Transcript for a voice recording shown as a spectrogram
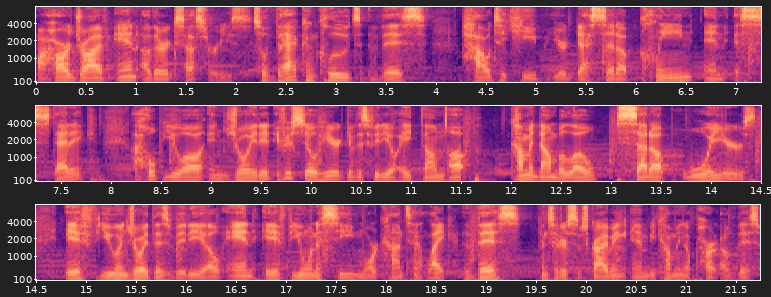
my hard drive, and other accessories. So that concludes this how to keep your desk setup clean and aesthetic. I hope you all enjoyed it. If you're still here, give this video a thumbs up. Comment down below, setup warriors, if you enjoyed this video and if you want to see more content like this consider subscribing and becoming a part of this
